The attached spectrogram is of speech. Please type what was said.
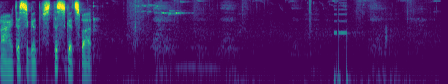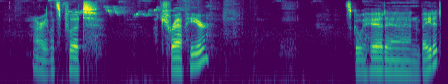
All right, this is a good. This is a good spot. All right, let's put a trap here. Go ahead and bait it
